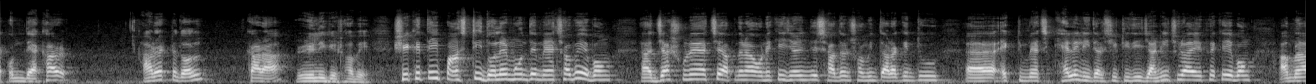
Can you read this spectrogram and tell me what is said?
এখন দেখার আরও একটা দল কারা রেলিগেট হবে। সেক্ষেত্রেই পাঁচটি দলের মধ্যে ম্যাচ হবে এবং যা শোনা যাচ্ছে, আপনারা অনেকেই জানেন যে সাধারণ সমিতি তারা কিন্তু একটি ম্যাচ খেলেনি। তার চিঠি দিয়ে জানিয়েছিল আইএফএকে এবং আমরা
